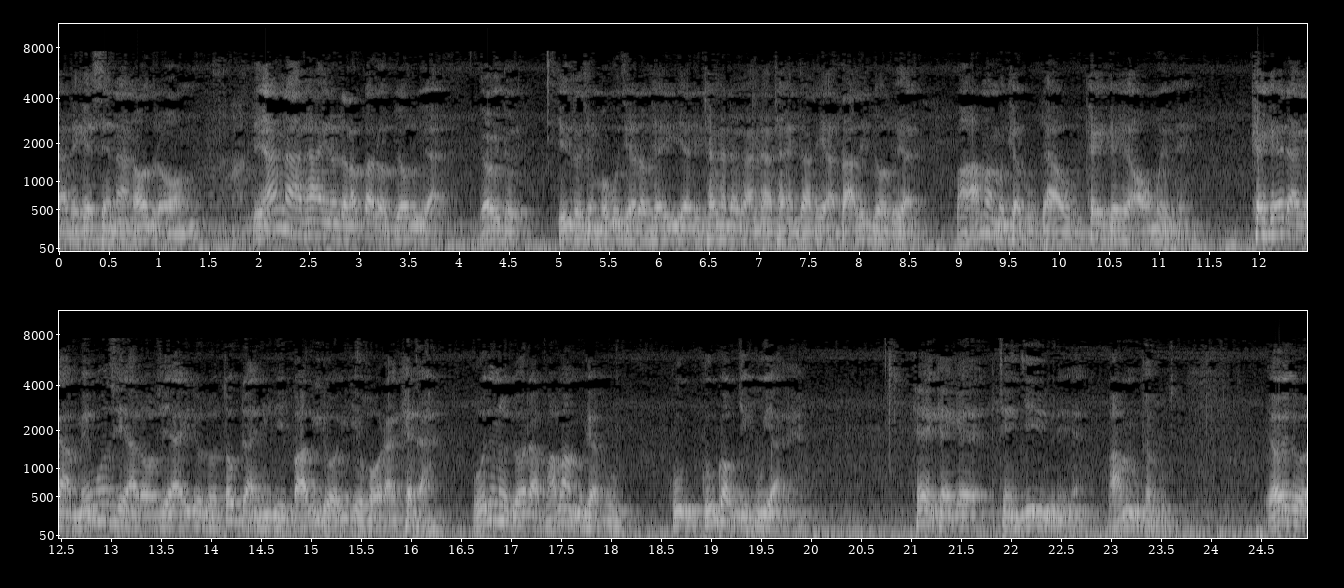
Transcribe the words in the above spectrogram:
ဒါတကယ်ဆင်တာနော်တော်တရားနာထားရင်တော့ဒီလောက်ကတော့ပြောလို့ရတယ်ပြောရည်ဒီလိုချင်းမဟုတ်ဘူးဆရာတော်ဘုရားကြီးတရားတွေထက်ခက်ခက်နာထိုင်ဒါလေးအသာလေးပြောလို့ရတယ်ဘာမှမခက်ဘူးဒါကိုခက်ခဲအောင်မင်းနေခက်ခဲတာကမင်းဝန်းဆရာတော်ဘုရားကြီးတို့လိုတုတ်တန်ကြီးတွေပါဠိတော်ကြီးတွေဟောတာခက်တာဘုရားတို့ပြောတာဘာမှမခက်ဘူးခုခုကောက်ကြည့်ကူးရတယ် ခဲခဲခဲအထင်ကြီးနေနဲ့ဘာမှမခက်ဘူးရောတို့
